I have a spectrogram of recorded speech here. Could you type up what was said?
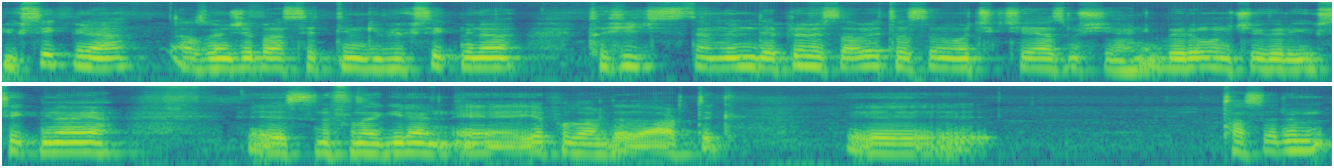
Yüksek bina, az önce bahsettiğim gibi yüksek bina taşıyıcı sistemlerinin deprem hesabı ve tasarım açıkça yazmış yani. Bölüm 13'e göre yüksek binaya e, sınıfına giren e, yapılarda da artık e, tasarım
